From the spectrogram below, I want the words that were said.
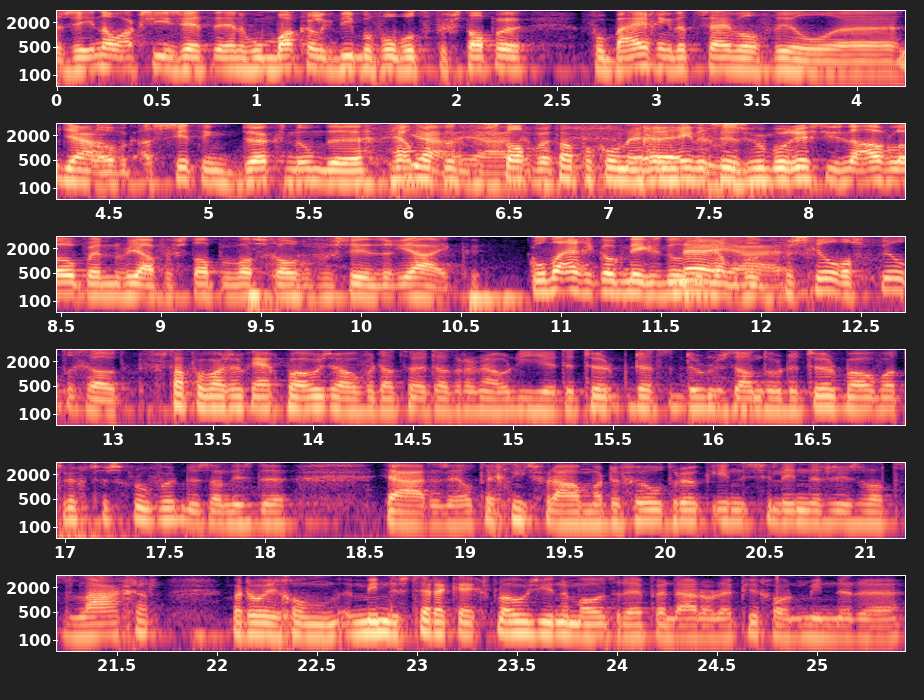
zijn inhaalactie inzetten. En hoe makkelijk die bijvoorbeeld Verstappen voorbij ging. Dat zei wel veel, uh, ja. geloof ik. Als sitting duck noemde Hamilton ja, ja, Verstappen. Verstappen kon echt uh, enigszins humoristisch na afloop. En ja, Verstappen was gewoon gefrustreerd. Zeg, ja, ik kon eigenlijk ook niks doen. Nee. Het verschil was veel te groot. Verstappen was ook echt boos over dat, dat Renault, die, de turbo, dat doen ze dan door de turbo wat terug te schroeven. Dus dan is de, ja, dat is een heel technisch verhaal. Maar de vuldruk in de cilinders is wat lager. Waardoor je gewoon een minder sterke explosie in de motor hebt. En daardoor heb je gewoon minder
